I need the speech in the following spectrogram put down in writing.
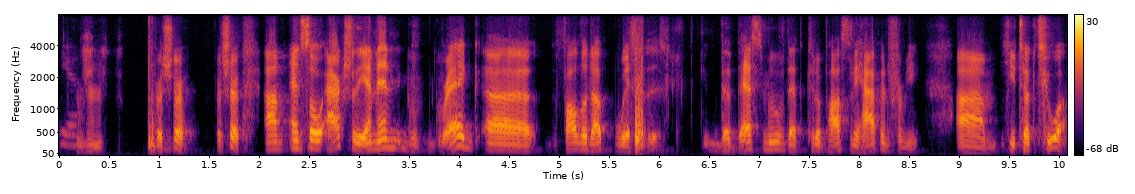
Yeah, mm-hmm. for sure, for sure. Um, and so actually, and then Greg uh, followed up with the best move that could have possibly happened for me. Um, he took Tua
